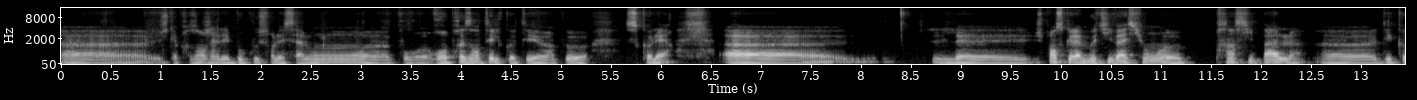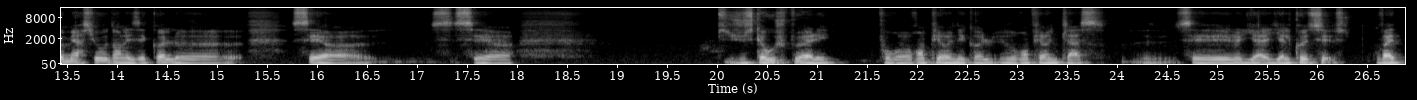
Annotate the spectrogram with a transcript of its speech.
Euh, jusqu'à présent, j'allais beaucoup sur les salons euh, pour représenter le côté euh, un peu scolaire. je pense que la motivation principale des commerciaux dans les écoles, c'est jusqu'à où je peux aller pour remplir une école, remplir une classe. C'est, il y a, y a le on va être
